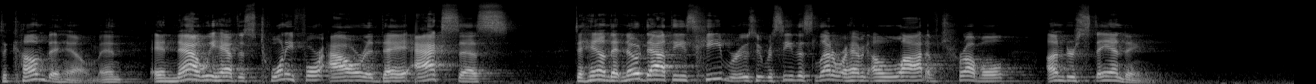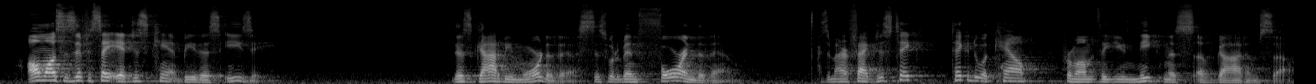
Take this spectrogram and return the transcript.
to come to Him. And, and now we have this 24 hour a day access to Him that no doubt these Hebrews who received this letter were having a lot of trouble understanding. Almost as if to say, it just can't be this easy. There's got to be more to this. This would have been foreign to them. As a matter of fact, just take, take into account for a moment the uniqueness of God Himself.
